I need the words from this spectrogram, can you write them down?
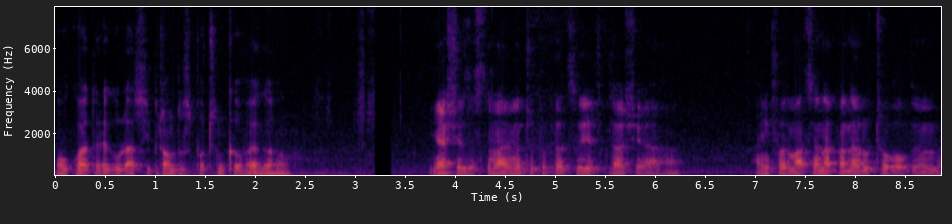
Układ regulacji prądu spoczynkowego. Ja się zastanawiam, czy to pracuje w klasie A. A informacja na panelu czołowym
